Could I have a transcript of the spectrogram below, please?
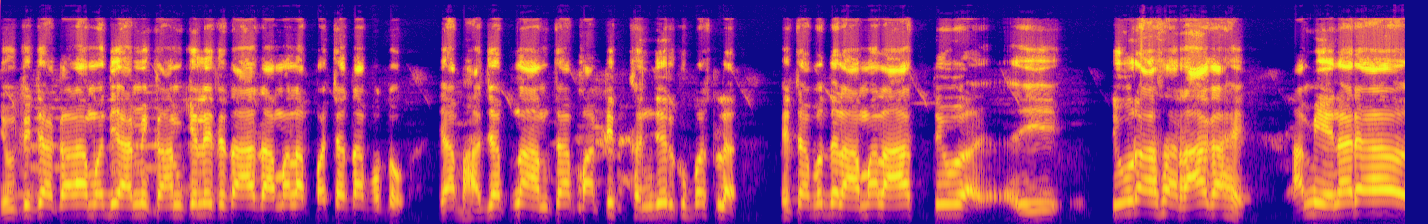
युतीच्या काळामध्ये आम्ही काम केले त्याचा आज आम्हाला पश्चाताप होतो. या भाजपनं आमच्या पाठीत खंजीर खुपसलं. ह्याच्याबद्दल आम्हाला आज तीव्र तीव्र असा राग आहे. आम्ही येणाऱ्या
